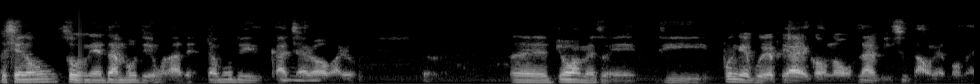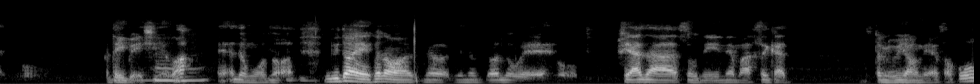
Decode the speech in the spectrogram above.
တစ်ချိန်လုံးစုံနေတန်ဖို့တွေဟောလာတယ်တန်ဖို့တွေကကြတော့ဘာလို့အဲပြောရမယ်ဆိုရင်ဒီပွင့်ငယ်ပွေဖရားရဲ့အကောင်လုံးလှမ်းပြီးဆူတောင်းတဲ့ပုံစံကိုအသေးပဲရှိရကွာအဲအဲ့လိုမျိုးတော့ပြီးတော့ရင်ခုနကနင်တို့ပြောလို့ပဲဟိုဖရားစာစုံနေနေမှာစိတ်ကတမျိုးရောက်နေဆိုဟို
